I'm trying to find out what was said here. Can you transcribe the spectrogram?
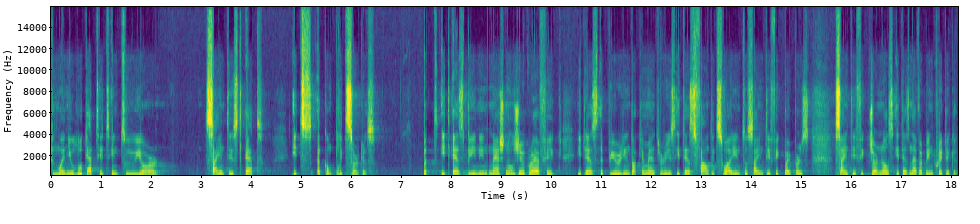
And when you look at it into your scientist hat, it's a complete circus. But it has been in National Geographic, it has appeared in documentaries, it has found its way into scientific papers, scientific journals, it has never been critiqued.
